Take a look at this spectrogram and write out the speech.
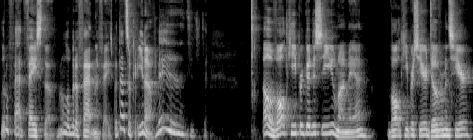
Little fat face, though. A little bit of fat in the face, but that's okay. You know. Oh, Vault Keeper, good to see you, my man. Vault Keeper's here. Doberman's here.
